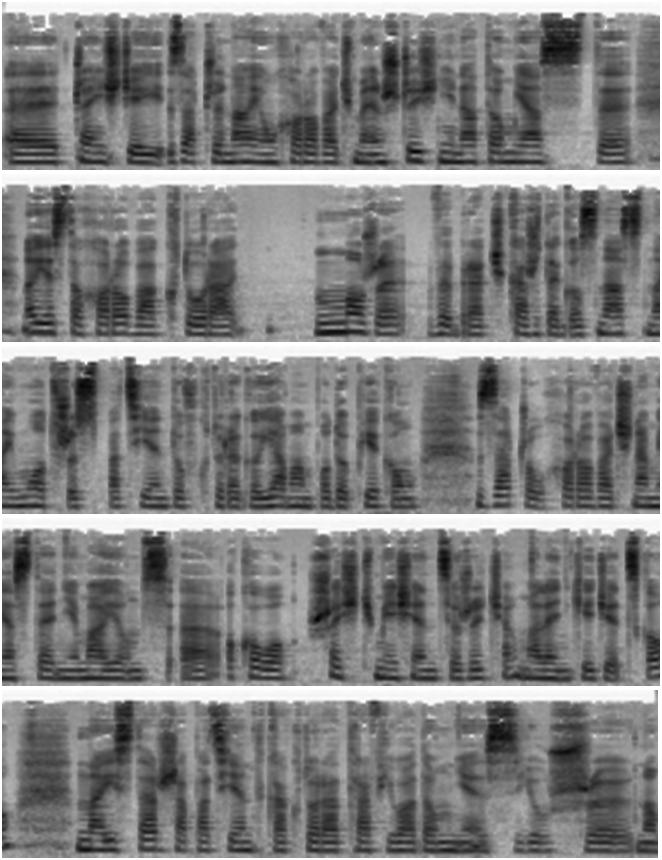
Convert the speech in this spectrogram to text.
E, częściej zaczynają chorować mężczyźni, natomiast e, no jest to choroba, która może wybrać każdego z nas. Najmłodszy z pacjentów, którego ja mam pod opieką, zaczął chorować na miastenie, mając e, około 6 miesięcy życia, maleńkie dziecko. Najstarsza pacjentka, która trafiła do mnie z już e, no,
